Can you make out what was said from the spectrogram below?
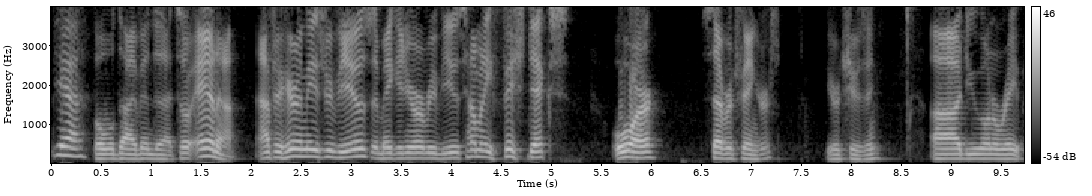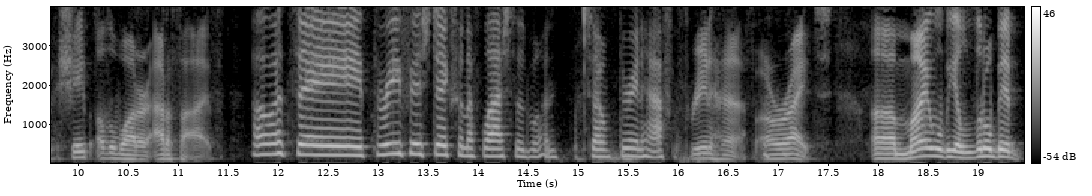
Yeah. but we'll dive into that. So, Anna, after hearing these reviews and making your own reviews, how many fish dicks or severed fingers you're choosing uh, do you want to rate Shape of the Water out of five? I would say three fish sticks and a flaccid one. So three and a half. Three and a half. All right. Uh, mine will be a little bit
